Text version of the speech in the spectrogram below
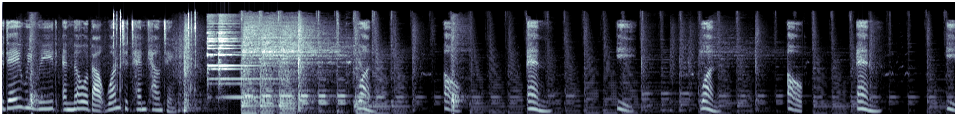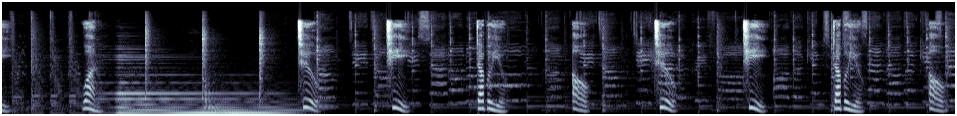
Today we read and know about 1 to 10 counting. 1 O. N. E. 1 O. N. E. 1 2 T. W. O. 2 T. W. O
